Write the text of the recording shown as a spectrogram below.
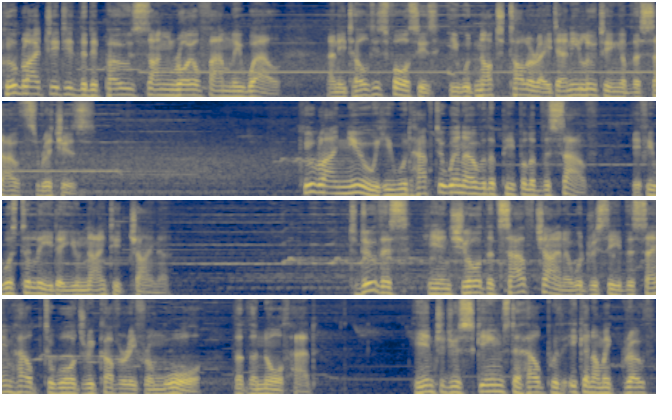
Kublai treated the deposed Sung royal family well, and he told his forces he would not tolerate any looting of the South's riches. Kublai knew he would have to win over the people of the south if he was to lead a united China. To do this, he ensured that South China would receive the same help towards recovery from war that the North had. He introduced schemes to help with economic growth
